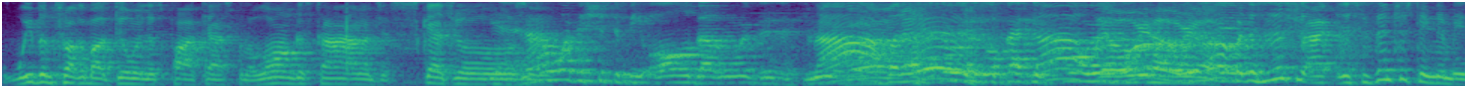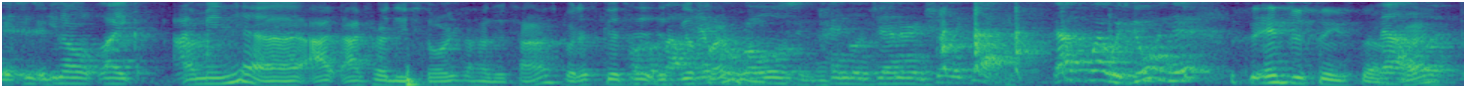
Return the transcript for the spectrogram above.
we've been talking about doing this podcast for the longest time, and just schedules. Yeah, and I don't want this shit to be all about the, the, the three Nah, of us. but it I feel like Go back and Nah, forth. we are, we are, we Shit. are. But this is interesting. I, this is interesting to me. This is, you know, like I mean, yeah, I, I've heard these stories a hundred times, but it's good to it's good for Amber everyone. Rose and Kendall Jenner and shit like that. That's why we're doing this. It's interesting stuff, Nah, right? but,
